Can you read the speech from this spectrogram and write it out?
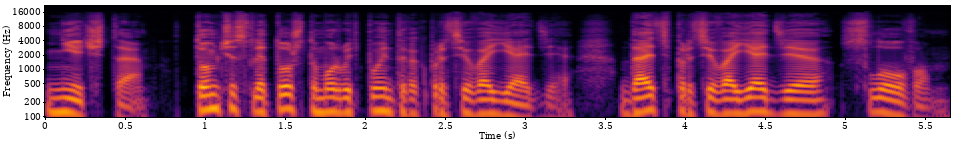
нечто, в том числе то, что может быть понято как противоядие, дать противоядие словом,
